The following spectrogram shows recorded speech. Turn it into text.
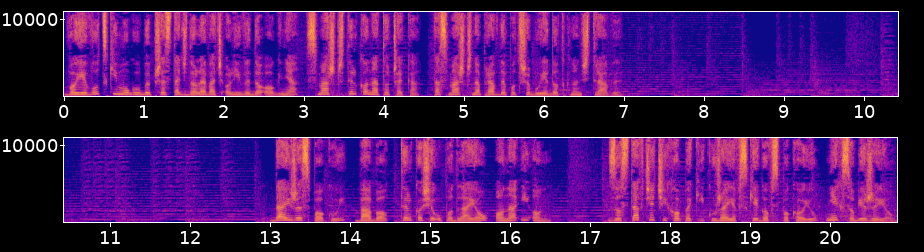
Wojewódzki mógłby przestać dolewać oliwy do ognia, smaszcz tylko na to czeka, ta smaszcz naprawdę potrzebuje dotknąć trawy. Dajże spokój, babo, tylko się upodlają, ona i on. Zostawcie Cichopek i Kurzajewskiego w spokoju, niech sobie żyją.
